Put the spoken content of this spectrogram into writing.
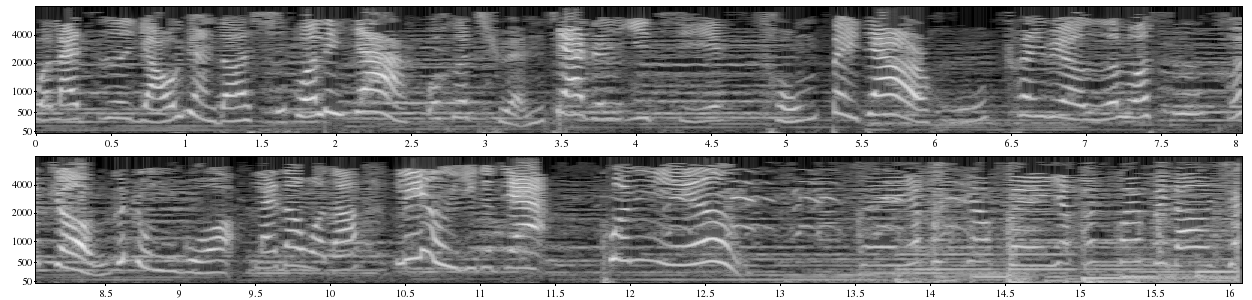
我来自遥远的西伯利亚，我和全家人一起从贝加尔湖穿越俄罗斯和整个中国，来到我的另一个家——昆明。飞呀飞呀飞呀，快快飞到家！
